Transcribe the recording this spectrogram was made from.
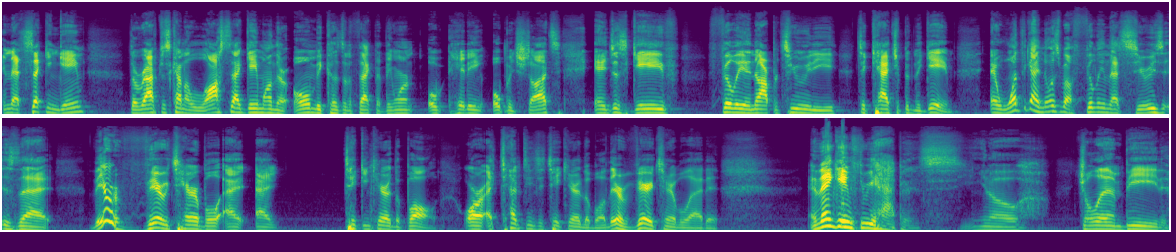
in that second game, the Raptors kind of lost that game on their own because of the fact that they weren't hitting open shots and just gave Philly an opportunity to catch up in the game. And one thing I noticed about Philly in that series is that they were very terrible at, at taking care of the ball or attempting to take care of the ball. They were very terrible at it. And then game three happens. You know, Joel Embiid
